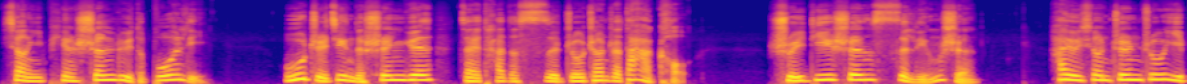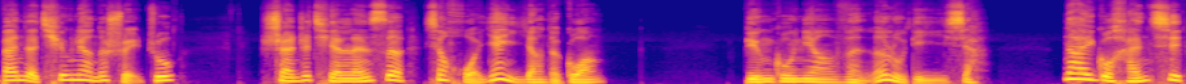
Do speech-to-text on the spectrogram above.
像一片深绿的玻璃。无止境的深渊在它的四周张着大口，水滴声似铃声，还有像珍珠一般的清亮的水珠，闪着浅蓝色像火焰一样的光。冰姑娘吻了鲁迪一下，那一股寒气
